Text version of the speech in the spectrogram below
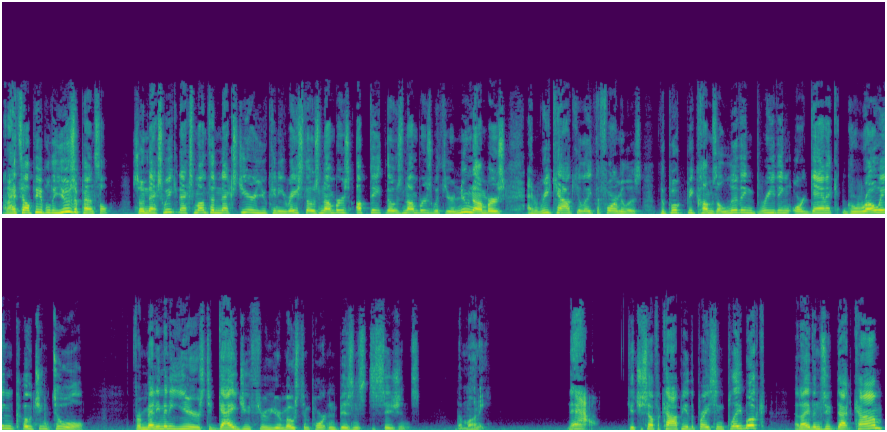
And I tell people to use a pencil. So next week, next month, and next year, you can erase those numbers, update those numbers with your new numbers, and recalculate the formulas. The book becomes a living, breathing, organic, growing coaching tool for many, many years to guide you through your most important business decisions the money. Now, get yourself a copy of the pricing playbook at ivanzoot.com,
